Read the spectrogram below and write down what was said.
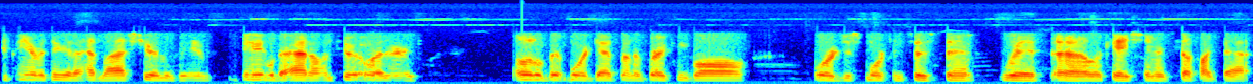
keeping everything that I had last year, and then being, being able to add on to it, whether it's a little bit more depth on a breaking ball or just more consistent with uh, location and stuff like that.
